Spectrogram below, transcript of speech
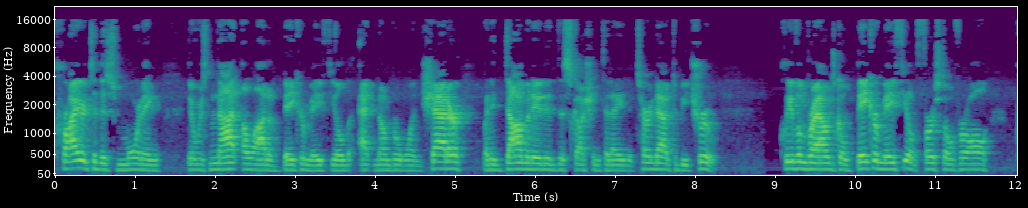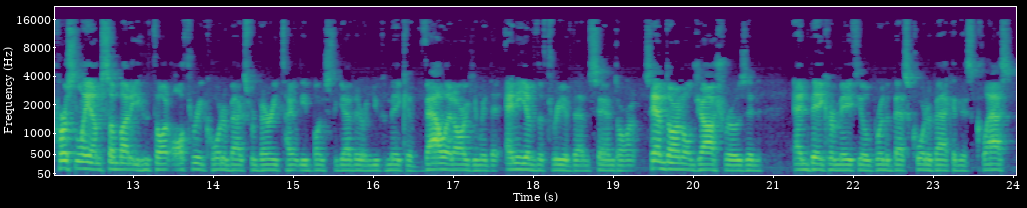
Prior to this morning, there was not a lot of Baker Mayfield at number one chatter, but it dominated discussion today, and it turned out to be true. Cleveland Browns go Baker Mayfield first overall. Personally, I'm somebody who thought all three quarterbacks were very tightly bunched together, and you can make a valid argument that any of the three of them, Sam, Dar- Sam Darnold, Josh Rosen, and Baker Mayfield, were the best quarterback in this class.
